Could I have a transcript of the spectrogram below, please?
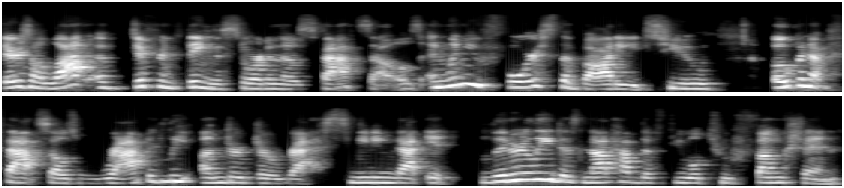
there's a lot of different things stored in those fat cells. And when you force the body to open up fat cells rapidly under duress, meaning that it literally does not have the fuel to function,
